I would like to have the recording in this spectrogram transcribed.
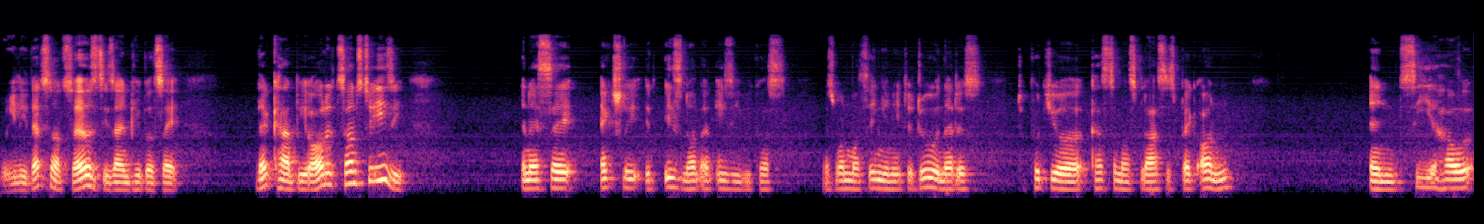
really, that's not service design, people say. That can't be all, it sounds too easy. And I say, actually, it is not that easy because there's one more thing you need to do, and that is to put your customer's glasses back on and see how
